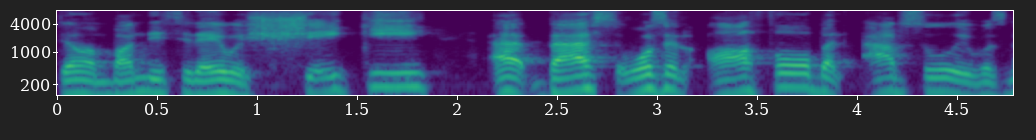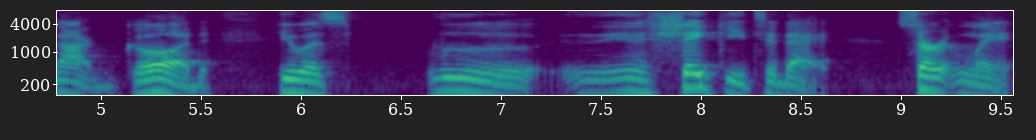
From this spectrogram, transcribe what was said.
Dylan Bundy today was shaky at best. It wasn't awful, but absolutely was not good. He was ugh, shaky today, certainly.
